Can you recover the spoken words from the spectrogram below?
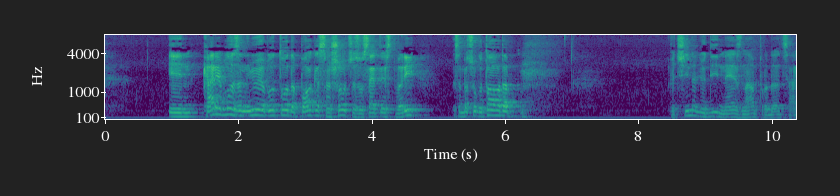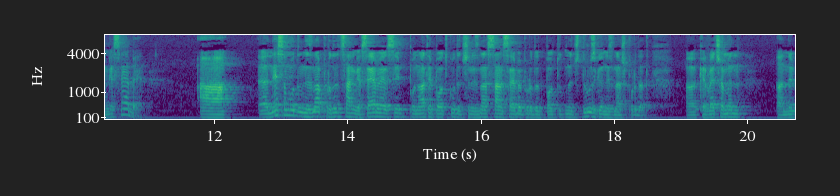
in kar je bilo zanimivo, je bilo to, da polk sem šel čez vse te stvari, sem pač ugotovil, da večina ljudi ne zna prodati samega sebe. Uh, ne samo, da ne zna prodati samega sebe, se ponovadi pa tako, da če ne znaš sam sebe prodati, pa tudi nič drugega ne znaš prodati. Uh, ker več ali manj, uh, ne,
